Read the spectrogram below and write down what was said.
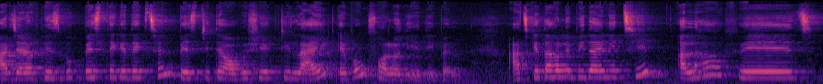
আর যারা ফেসবুক পেজ থেকে দেখছেন, পেজটিতে অবশ্যই একটি লাইক এবং ফলো দিয়ে দিবেন। আজকে তাহলে বিদায় নিচ্ছি। আল্লাহ হাফেজ।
